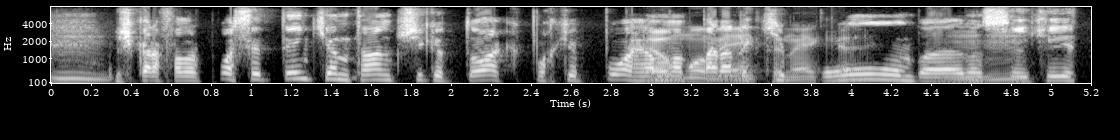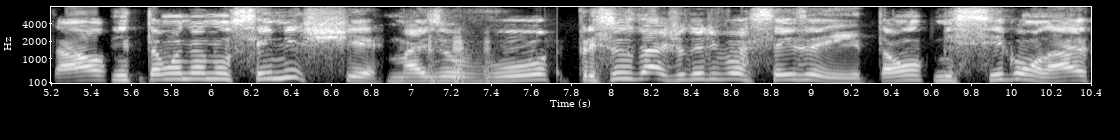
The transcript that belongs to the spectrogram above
Hum. Os caras falaram, pô, você tem que entrar no TikTok, porque, porra, é, é uma momento, parada que né, bomba, uhum. não sei o que e tal. Então eu ainda não sei mexer, mas eu vou. preciso da ajuda de vocês aí. Então me sigam lá.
